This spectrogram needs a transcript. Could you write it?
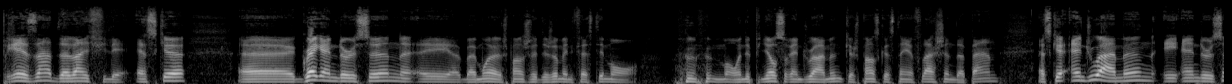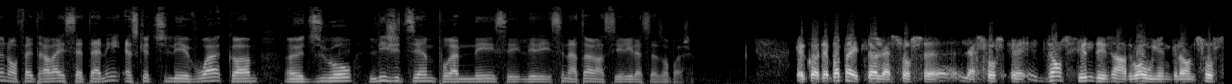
Présent devant le filet. Est-ce que euh, Greg Anderson et euh, ben moi, je pense que j'ai déjà manifesté mon, mon opinion sur Andrew Hammond, que je pense que c'est un flash in the pan. Est-ce que Andrew Hammond et Anderson ont fait le travail cette année? Est-ce que tu les vois comme un duo légitime pour amener les sénateurs en série la saison prochaine? Écoutez, peut-être là la source, euh, la source. Euh, disons, c'est une des endroits où il y a une grande source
